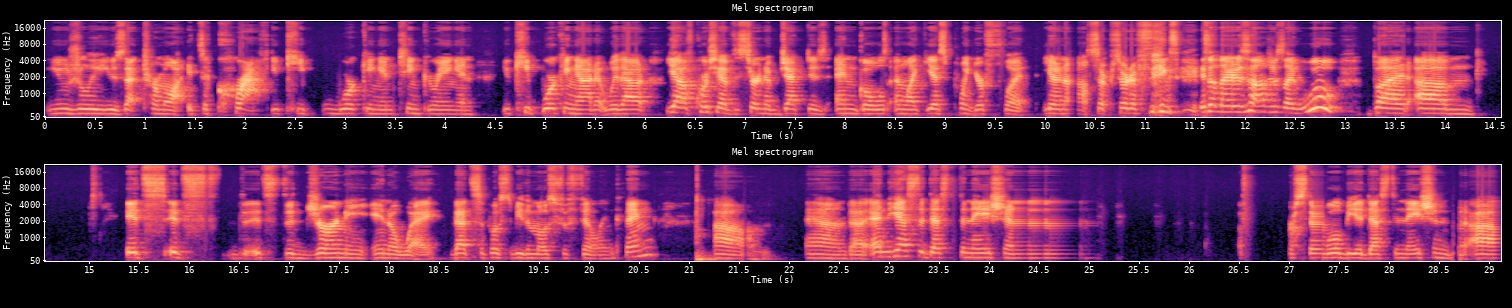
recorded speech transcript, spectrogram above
usually use that term a lot. It's a craft. You keep working and tinkering and you keep working at it without, yeah, of course you have the certain objectives and goals and like, yes, point your foot, you know, sort of things. It's not, it's not just like, woo, but, um, it's it's it's the journey in a way that's supposed to be the most fulfilling thing um, and uh, and yes the destination course there will be a destination but uh,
